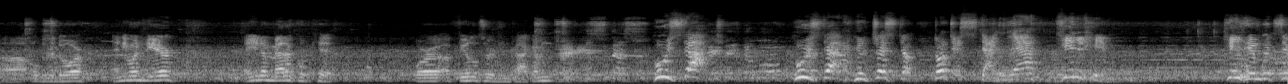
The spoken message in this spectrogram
Uh, open the door. Anyone here? I need a medical kit. Or a field surgeon pack. I'm... Who's that? Who's that? Just don't, don't just stand there. Kill him. Kill him with the.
